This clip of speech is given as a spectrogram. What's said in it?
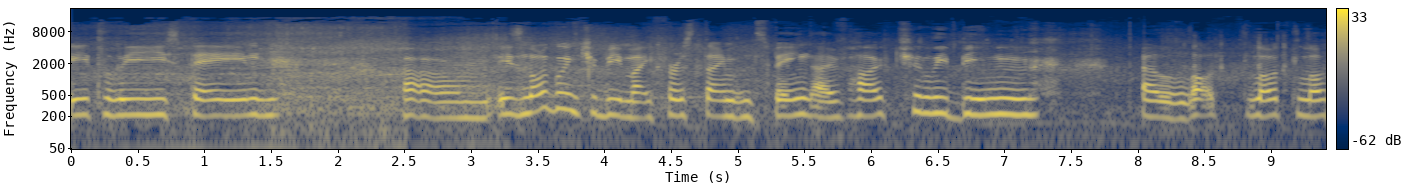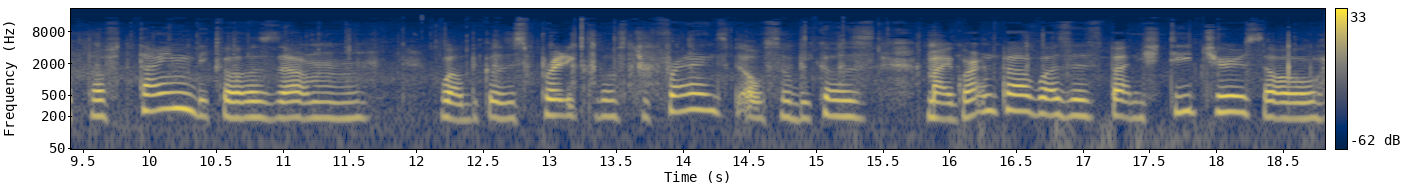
Italy, Spain. Um, it's not going to be my first time in Spain. I've actually been a lot, lot, lot of time because, um, well, because it's pretty close to France, but also because my grandpa was a Spanish teacher, so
